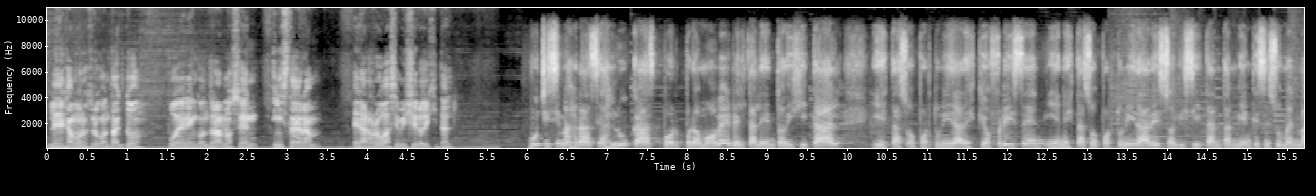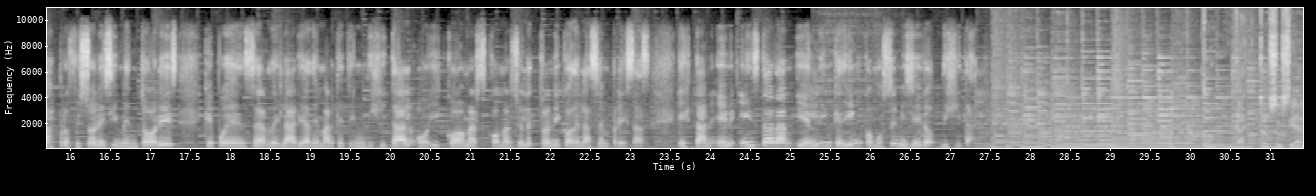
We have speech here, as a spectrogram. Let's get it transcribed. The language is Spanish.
Les dejamos nuestro contacto, pueden encontrarnos en Instagram en arroba semillero digital. Muchísimas gracias Lucas por promover el talento digital y estas oportunidades que ofrecen y en estas oportunidades solicitan también que se sumen más profesores y mentores que pueden ser del área de marketing digital o e-commerce, comercio electrónico de las empresas. Están en Instagram y en LinkedIn como Semillero Digital. Contacto Social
